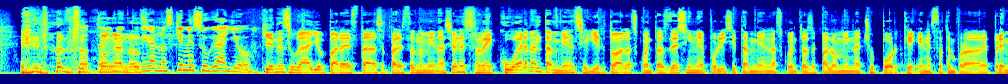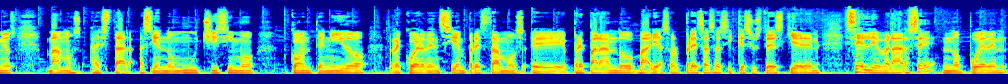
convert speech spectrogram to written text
Entonces Totalmente. pónganos Díganos quién es su gallo. quién es su gallo para estas, para estas nominaciones. Recuerden también seguir todas las cuentas de Cinépolis y también las cuentas de Paloma y Nacho porque en esta temporada de premios vamos a estar haciendo muchísimo contenido. Recuerden, siempre estamos eh, preparando varias sorpresas, así que si ustedes quieren celebrarse, no pueden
